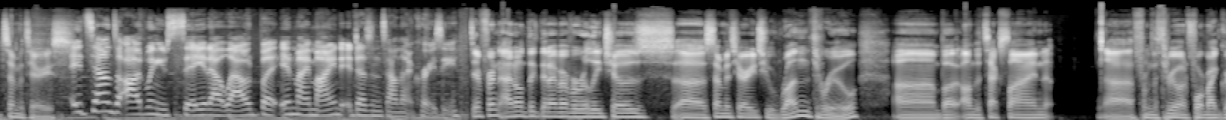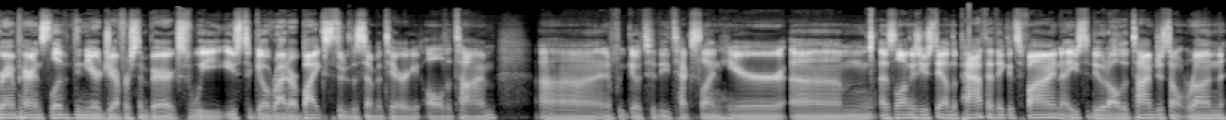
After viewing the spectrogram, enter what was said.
cemeteries? It sounds odd when you say it out loud, but in my mind, it doesn't sound that crazy. different. I don't think that I've ever really chose uh, cemetery to run through. Um, but on the text line uh, from the 314, my grandparents lived near Jefferson Barracks. We used to go ride our bikes through the cemetery all the time. Uh, and if we go to the text line here, um, as long as you stay on the path, I think it's fine. I used to do it all the time. Just don't run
